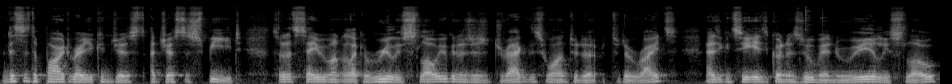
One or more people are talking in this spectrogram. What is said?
And this is the part where you can just adjust the speed. So let's say we want like a really slow, you're going to just drag this one to the to the right. As you can see, it's going to zoom in really slow.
